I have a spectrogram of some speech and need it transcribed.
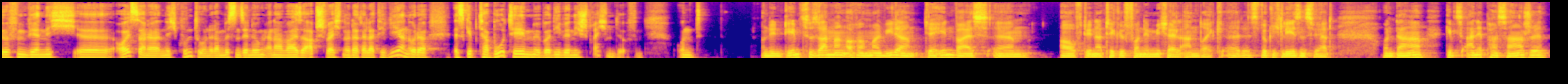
dürfen wir nicht äh, äußern oder nicht kundtun oder müssen sie in irgendeiner Weise abschwächen oder relativieren oder es gibt Tabuthemen, über die wir nicht sprechen dürfen. Und Und in dem Zusammenhang auch nochmal wieder der Hinweis ähm, auf den Artikel von dem Michael Andreck. Äh, das ist wirklich lesenswert. Und da gibt's eine Passage,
